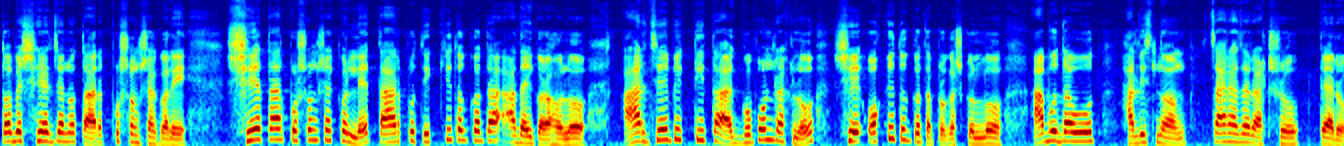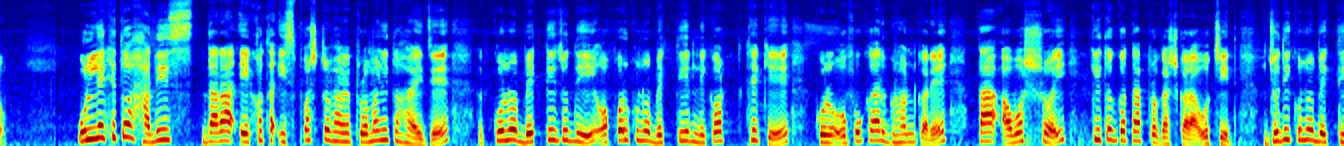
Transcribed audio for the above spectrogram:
তবে সে যেন তার প্রশংসা করে। সে তার প্রশংসা করলে তার প্রতি কৃতজ্ঞতা আদায় করা হলো। আর যে ব্যক্তি তা গোপন রাখল, সে অকৃতজ্ঞতা প্রকাশ করল। আবু দাউদ, হাদিস নং চার হাজার আটশো তেরো। উল্লেখিত হাদিস দ্বারা একথা স্পষ্টভাবে প্রমাণিত হয় যে, কোনো ব্যক্তি যদি অপর কোনো ব্যক্তির নিকট থেকে কোনো উপকার গ্রহণ করে, তা অবশ্যই কৃতজ্ঞতা প্রকাশ করা উচিত। যদি কোনো ব্যক্তি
